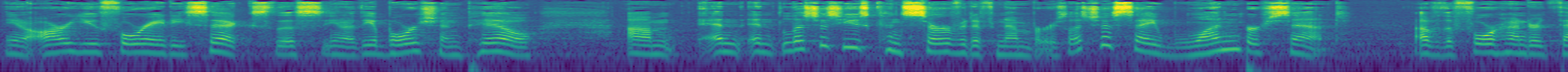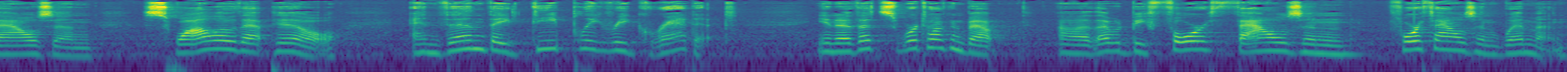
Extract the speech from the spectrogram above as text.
you know, RU 486, this, you know, the abortion pill. Um, and, and let's just use conservative numbers. Let's just say 1% of the 400,000 swallow that pill, and then they deeply regret it. You know, that's we're talking about. Uh, that would be 4,000 4, women.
